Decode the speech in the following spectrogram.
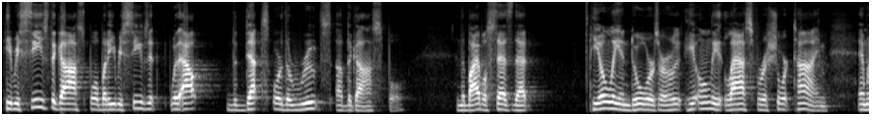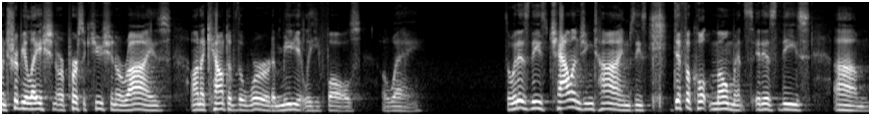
he receives the gospel, but he receives it without the depths or the roots of the gospel. And the Bible says that he only endures or he only lasts for a short time. And when tribulation or persecution arise on account of the word, immediately he falls away. So it is these challenging times, these difficult moments, it is these um,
